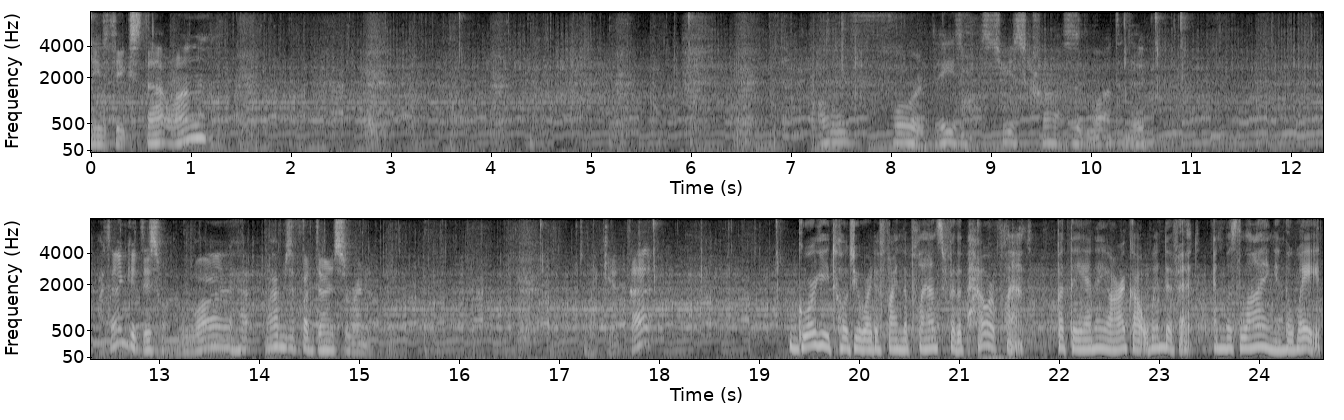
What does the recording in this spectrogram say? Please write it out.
Need to fix that one. All four of these ones. Jesus Christ, this is a lot to do. I don't get this one. Why? Ha what happens if I don't surrender? Do I get that? Gorgi told you where to find the plans for the power plant, but the NAR got wind of it and was lying in the wait.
